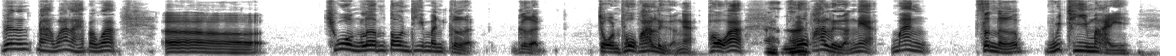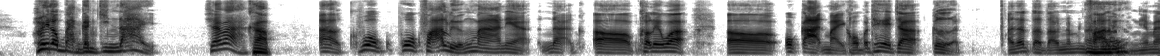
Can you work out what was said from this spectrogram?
เพราะฉะนั้นแปลว่าอะไรแปลว่า เอ่อช่วงเริ่มต้นที่มันเกิดเกิด โจรพวกผ้าเหลืองอะ เพราะว่าอ่าฮะพวกผ้าเหลืองเนี่ยแม่งเสนอวิธีใหม่ เฮ้ยเราแบ่งกันกินได้ ใช่ป่ะครับอ่าพวกพวกฟ้าเหลืองมาเนี่ยนะเอ่อเขาเรียกว่าเอ่อโอกาสใหม่ของประเทศจะเกิด อันนั้นแต่ตอนนั้นเป็นฟ้าอ่าฮะเหลืองใช่ไหม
